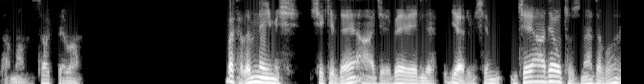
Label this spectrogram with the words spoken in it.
Tamam. Sak devam. Bakalım neymiş? Şekilde ACB 50. Yarmışım. CAD 30. Nerede bu?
